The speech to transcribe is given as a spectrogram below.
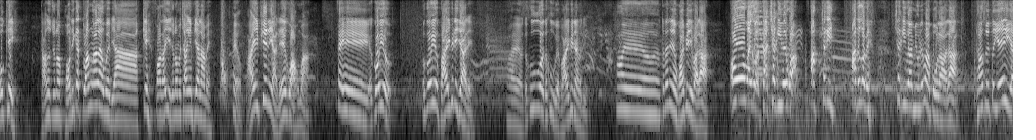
okay ဒါဆိုကျွန်တော် bodyguard သွားငှားလိုက်အောင်ပဲဗျာကဲ father ကြီးကျွန်တော်မချခင်ပြန်လာမယ်ဟဲ့ဘာကြီးဖြစ်နေရလဲကွာဟိုမှာဟေးဟေးအကိုကြီး အကိုကြီးဘာကြီးဖြစ်နေကြတယ်ဟာတခုကတခုပဲဘာကြီးဖြစ်နေမှမသိဘူးဟာတနက်နေ့ဝိုင်းဖြစ်နေပါလား oh my god ဒါချက်ကြီးပဲကွာဟာချက်ကြီးဟာတော့ကပဲချက်ကြီးပါမျိုးထဲမှာပေါ်လာလားဒါဆိုရင်တရေကြီးက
